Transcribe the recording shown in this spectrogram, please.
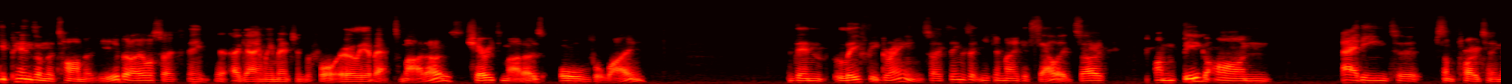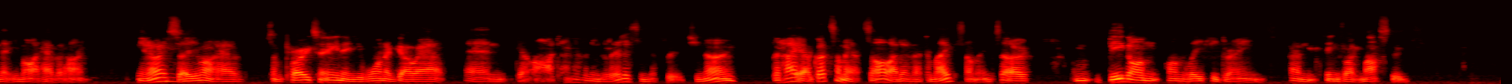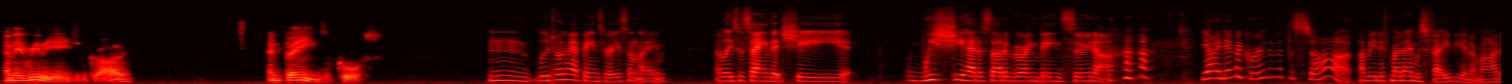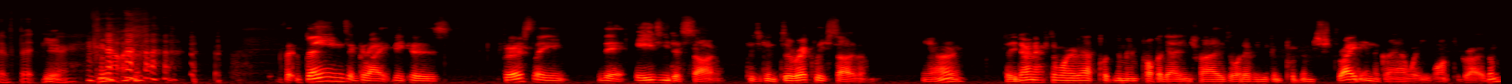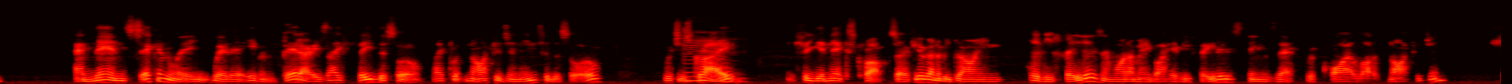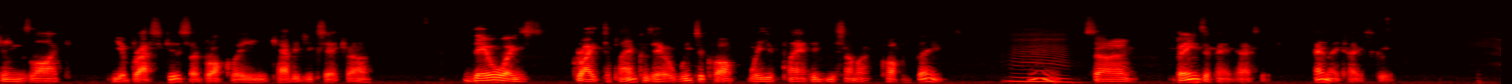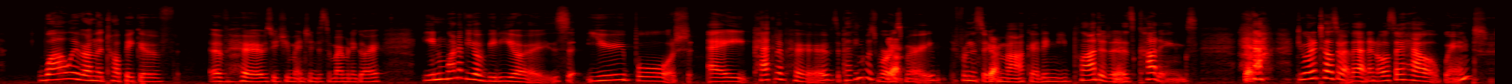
Depends on the time of year, but I also think again we mentioned before earlier about tomatoes, cherry tomatoes, all the way then leafy greens, so things that you can make a salad. So I'm big on adding to some protein that you might have at home. You know, mm. so you might have some protein and you want to go out and go, oh, I don't have any lettuce in the fridge, you know? But hey, I've got some outside and I can make something. So I'm big on, on leafy greens and things like mustards. And they're really easy to grow. And beans, of course. Mm, we were talking about beans recently. Elise was saying that she wished she had started growing beans sooner. yeah, I never grew them at the start. I mean, if my name was Fabian, I might have, but you yeah. know. but beans are great because, firstly, they're easy to sow because you can directly sow them. You know, so you don't have to worry about putting them in propagating trays or whatever. You can put them straight in the ground where you want to grow them. And then, secondly, where they're even better is they feed the soil. They put nitrogen into the soil, which is mm. great for your next crop. So if you're going to be growing heavy feeders, and what I mean by heavy feeders, things that require a lot of nitrogen, things like your brassicas, so broccoli, cabbage, etc. They're always great to plant because they're a winter crop where you've planted your summer crop of beans. Mm. So beans are fantastic and they taste good. While we are on the topic of of herbs, which you mentioned just a moment ago. In one of your videos, you bought a packet of herbs, I think it was rosemary, yeah. from the supermarket, yeah. and you planted it yeah. as cuttings. How, do you want to tell us about that and also how it went?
